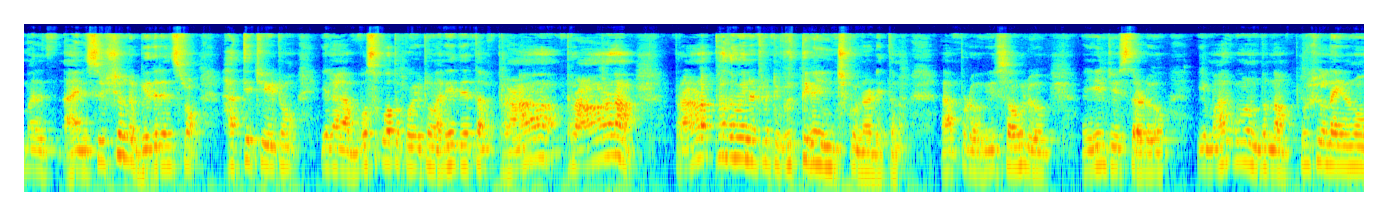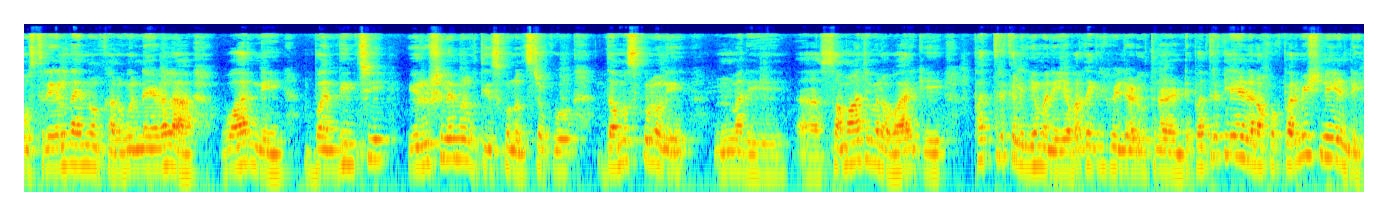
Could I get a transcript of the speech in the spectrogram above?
మరి ఆయన శిష్యులను బెదిరించడం హత్య చేయటం ఇలా బుసకోత కోయటం అనేది తన ప్రాణ ప్రాణ ప్రాణప్రదమైనటువంటి వృత్తిగా ఎంచుకున్నాడు ఇతను. అప్పుడు ఈ సౌలు ఏం చేస్తాడు? ఈ మార్గం ఉంటున్న పురుషులనైనను స్త్రీలనైనా కనుగొన్న ఎడల వారిని బంధించి ఎరుషులేములకు తీసుకుని వచ్చటకు దమస్కులోని మరి సమాజముల వారికి పత్రికలు ఇవ్వమని ఎవరి దగ్గరికి వెళ్ళి అడుగుతున్నాడంటే పత్రికలు ఇవ్వండి నాకు ఒక పర్మిషన్ ఇవ్వండి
